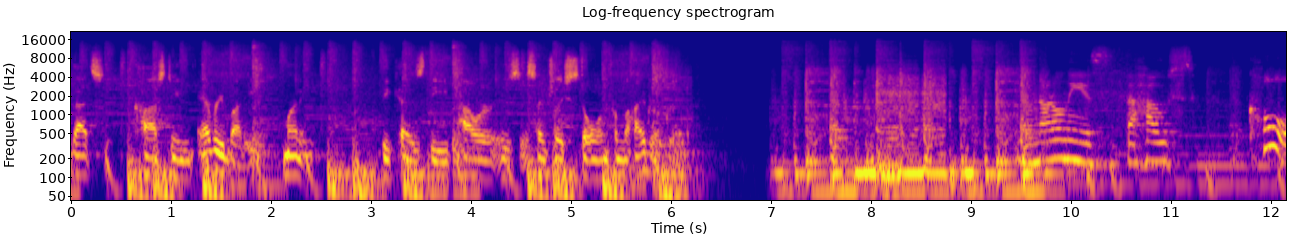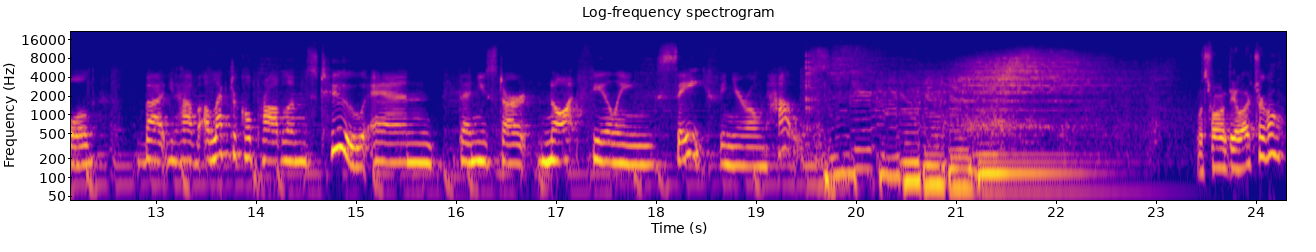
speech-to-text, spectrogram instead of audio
that's costing everybody money because the power is essentially stolen from the hydro grid. not only is the house cold, but you have electrical problems too, and then you start not feeling safe in your own house. What's wrong with the electrical?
